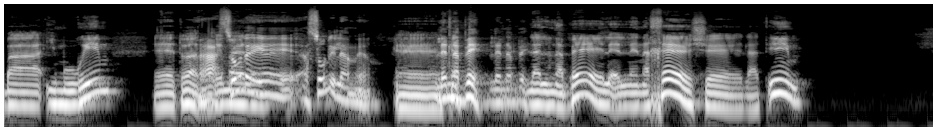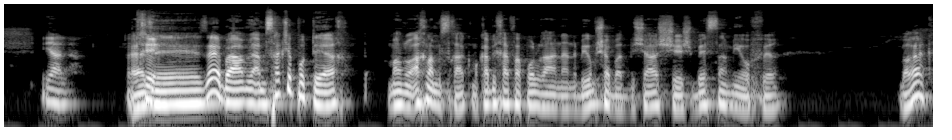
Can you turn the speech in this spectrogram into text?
בהימורים. אתה יודע, הדברים אסור האלה... לי- אסור לי להמר. לנבא, לנבא. כן. לנבא, ל- לנחש, להתאים. יאללה. אז. אה, זה, המשחק שפותח, אמרנו, אחלה משחק, מכבי חיפה הפועל רעננה ביום שבת בשעה 6 בסמי עופר. ברק,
